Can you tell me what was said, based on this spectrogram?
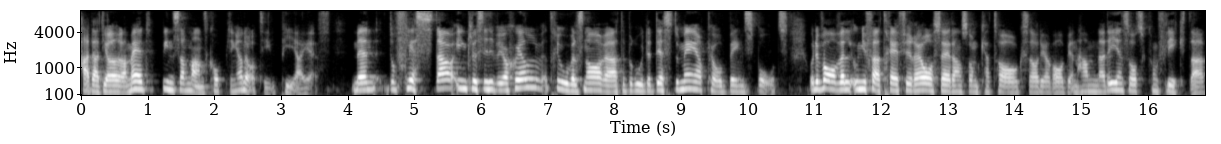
hade att göra med bin Salmans kopplingar då till PIF. Men de flesta, inklusive jag själv, tror väl snarare att det berodde desto mer på Bain Sports. Och det var väl ungefär 3-4 år sedan som Qatar och Saudiarabien hamnade i en sorts konflikt där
